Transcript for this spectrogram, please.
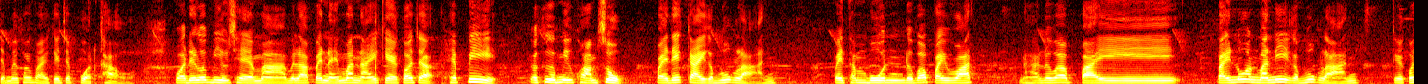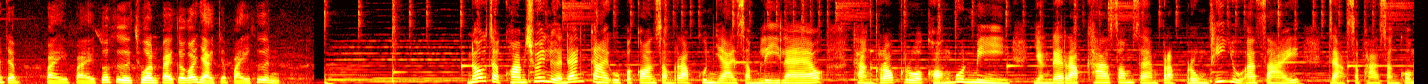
จะไม่ค่อยไหวแกจะปวดเข่าพอได้รถวีลแชร์มา เวลาไปไหนมาไหนแกก็จะแฮปปี้ก็คือมีความสุขไปได้ไกลกับลูกหลาน ไปทำบุญหรือว่าไปวัดนะคะหรือว่าไปไปโน่นมานี่กับลูกหลาน แกก็จะ ไปไปก็คือชวนไปก็ก็อยากจะไปขึ้น นอกจากความช่วยเหลือด้านกายอุปกรณ์สำหรับคุณยายสำลีแล้ว ทางครอบครัวของบุญมี ยังได้รับค่าซ่อมแซมปรับปรุงที่อยู่อาศัย จากสภาสังคม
